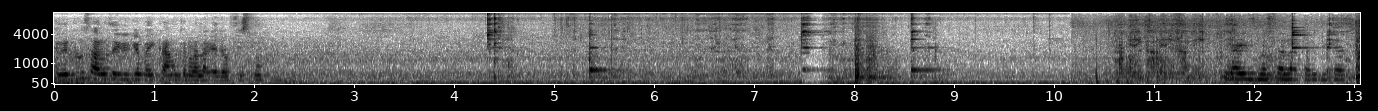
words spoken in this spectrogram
અને એટલું સારું થઈ ગયું કે ભાઈ કામ કરવા લાગે છે ઓફિસનું. ગાઈઝ મસાલા કરી દીધા છે.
